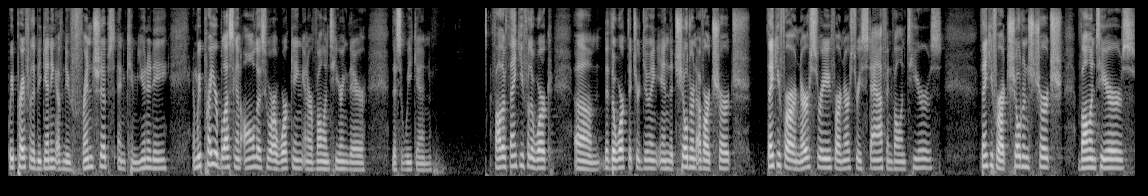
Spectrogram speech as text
We pray for the beginning of new friendships and community. And we pray your blessing on all those who are working and are volunteering there this weekend. Father, thank you for the work, um, the, the work that you're doing in the children of our church. Thank you for our nursery, for our nursery staff and volunteers. Thank you for our children's church volunteers.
